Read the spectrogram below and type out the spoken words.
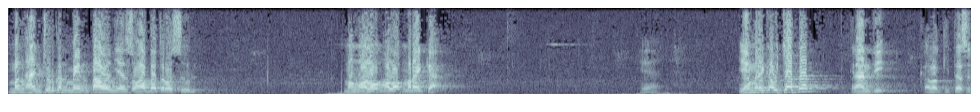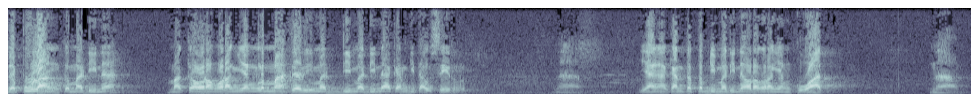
menghancurkan mentalnya sahabat Rasul. Mengolok-olok mereka. Ya. Yang mereka ucapkan nanti kalau kita sudah pulang ke Madinah, maka orang-orang yang lemah dari di Madinah akan kita usir. Nah, yang akan tetap di Madinah orang-orang yang kuat. Nah,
